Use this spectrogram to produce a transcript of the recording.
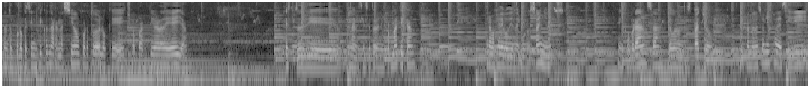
tanto por lo que significa una relación, por todo lo que he hecho a partir de ella. Estudié una licenciatura en informática, trabajé de Godín algunos años, en cobranza, luego en un despacho. Y cuando nació mi hija decidí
